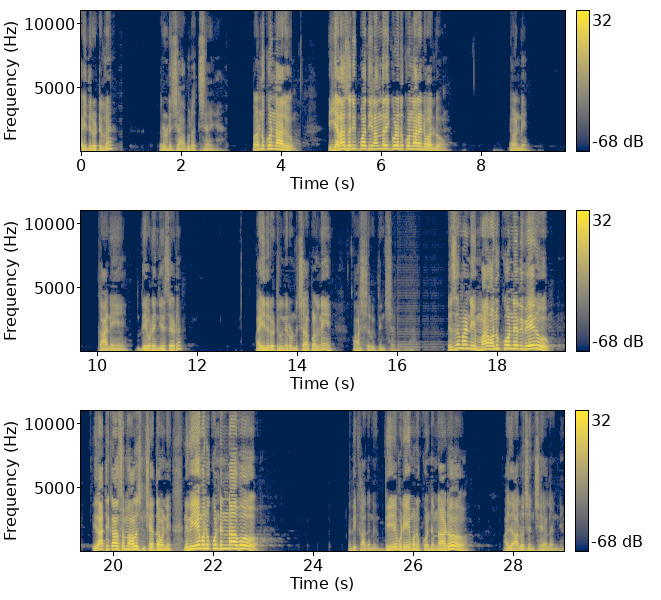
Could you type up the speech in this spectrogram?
ఐదు రొట్టెలు రెండు చేపలు వచ్చాయి. వాళ్ళు అనుకున్నారు ఈ ఎలా సరిపోతే వీళ్ళందరికీ కూడా అనుకున్నారండి వాళ్ళు. ఏమండి? కానీ దేవుడు ఏం చేశాడు? ఐదు రొట్టెలని రెండు చేపల్ని ఆశీర్వదించాడు. నిజమండి మనం అనుకునేది వేరు. ఈ రాత్రి కాల సమయం ఆలోచన చేద్దామండి. నువ్వేమనుకుంటున్నావో? అది కాదండి. దేవుడు ఏమనుకుంటున్నాడో అది ఆలోచన చేయాలండి.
